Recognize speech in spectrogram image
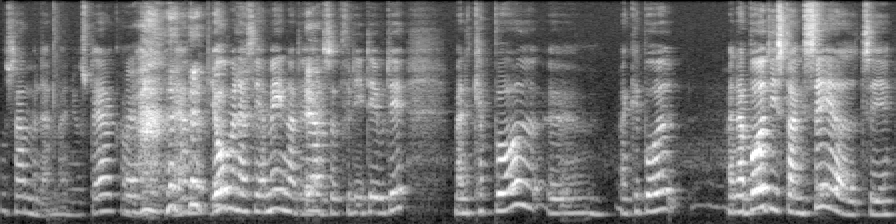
Og sammen er man jo stærkere. Ja. Ja. Jo, men altså, jeg mener det, Ja. altså, fordi det er jo det, man kan både, øh, man kan både, man er både distanceret til,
